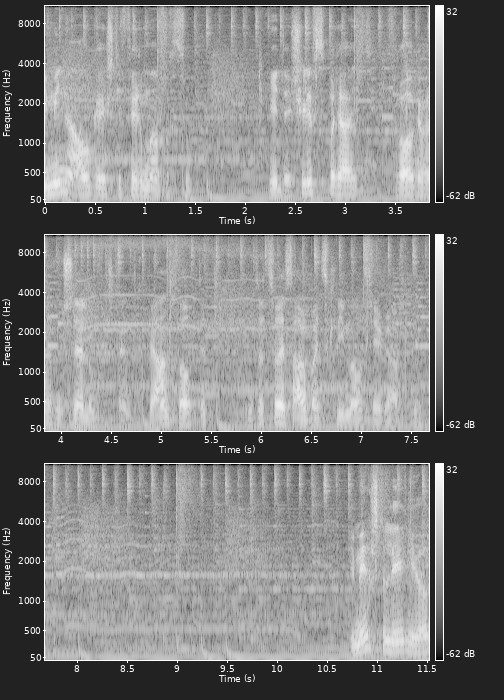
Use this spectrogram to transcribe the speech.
In meinen Augen ist die Firma einfach super. Jeder ist hilfsbereit, Fragen werden schnell und verständlich beantwortet und dazu ist das Arbeitsklima auch sehr angenehm. Im ersten Lehrjahr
